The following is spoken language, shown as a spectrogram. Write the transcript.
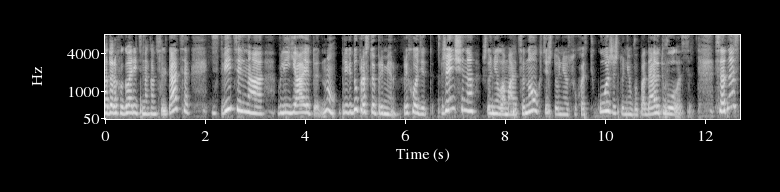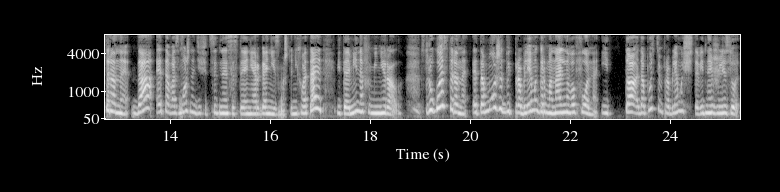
которых вы говорите на консультациях, действительно влияют, ну, приведу простой пример. Приходит женщина, что у нее ломаются ногти, что у нее сухость кожи, что у нее выпадают волосы. С одной стороны, да, это, возможно, дефицитное состояние организма, что не хватает витаминов и минералов. С другой стороны, это может быть проблема гормонального фона. И то, допустим, проблемы с щитовидной железой.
